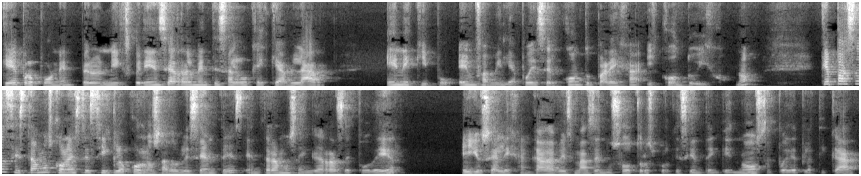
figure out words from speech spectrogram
qué proponen, pero en mi experiencia realmente es algo que hay que hablar en equipo, en familia, puede ser con tu pareja y con tu hijo, ¿no? ¿Qué pasa si estamos con este ciclo con los adolescentes? Entramos en guerras de poder, ellos se alejan cada vez más de nosotros porque sienten que no se puede platicar.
